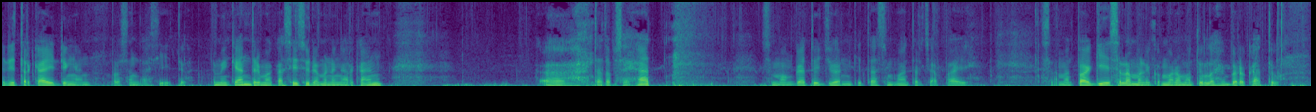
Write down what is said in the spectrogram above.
jadi terkait dengan presentasi itu. Demikian, terima kasih sudah mendengarkan. Uh, tetap sehat. Semoga tujuan kita semua tercapai. Selamat pagi, assalamualaikum warahmatullahi wabarakatuh.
